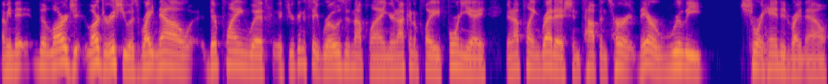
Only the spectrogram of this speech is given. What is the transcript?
I mean, the, the large larger issue is right now they're playing with. If you're going to say Rose is not playing, you're not going to play Fournier. You're not playing Reddish and Toppin's hurt. They are really short-handed right now.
